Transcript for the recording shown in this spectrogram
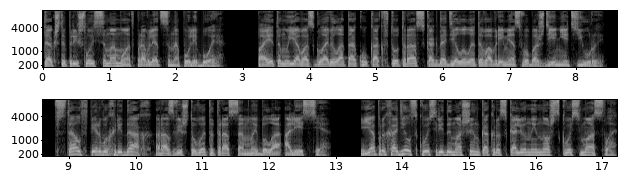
так что пришлось самому отправляться на поле боя. Поэтому я возглавил атаку, как в тот раз, когда делал это во время освобождения Тьюры. Встал в первых рядах, разве что в этот раз со мной была Олесия. Я проходил сквозь ряды машин, как раскаленный нож сквозь масло,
